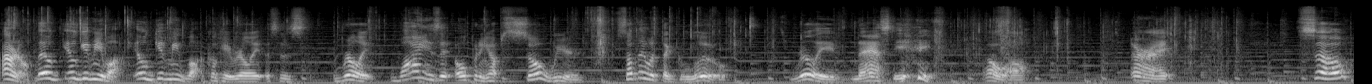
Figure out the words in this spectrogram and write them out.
I don't know, it'll, it'll give me luck. It'll give me luck. Okay, really, this is, really, why is it opening up so weird? Something with the glue It's really nasty. oh well. Alright. So.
